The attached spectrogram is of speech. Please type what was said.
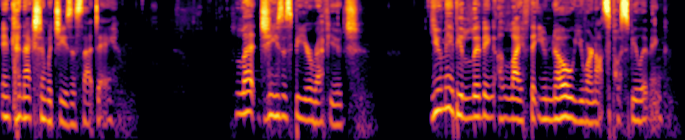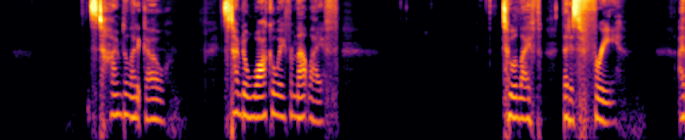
in connection with Jesus that day. Let Jesus be your refuge. You may be living a life that you know you are not supposed to be living. It's time to let it go. It's time to walk away from that life to a life that is free. I,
